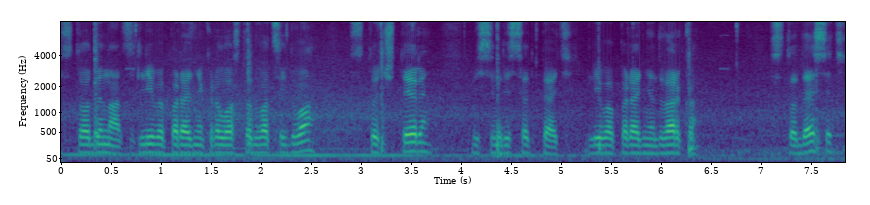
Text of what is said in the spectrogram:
111. Ліве переднє крило 122, 104, 85. Ліва передня дверка 110.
